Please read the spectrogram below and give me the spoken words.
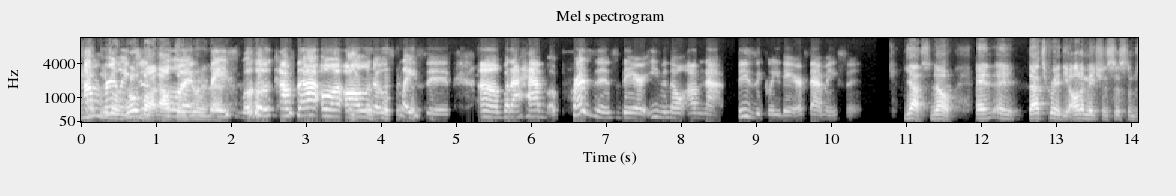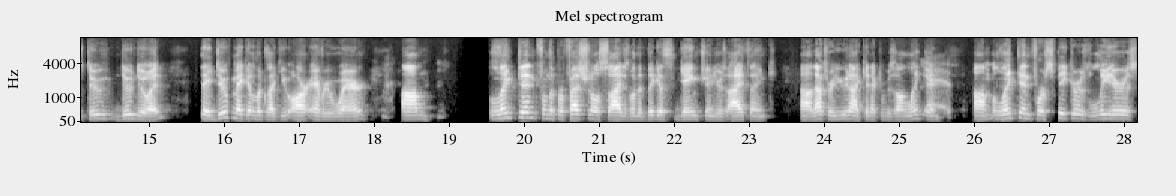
I'm really just on Facebook. I'm not on all of those places. Um, but I have a presence there even though I'm not physically there, if that makes sense. Yes, no, and, and that's great. The automation systems do do do it. They do make it look like you are everywhere. Um, LinkedIn, from the professional side, is one of the biggest game changers. I think uh, that's where you and I connected was on LinkedIn. Yes. Um, LinkedIn for speakers, leaders.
